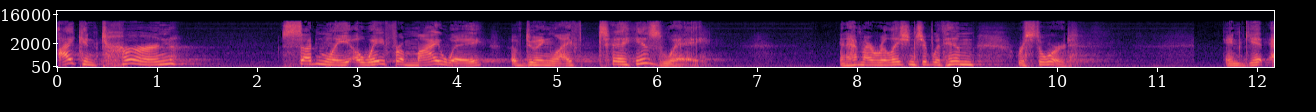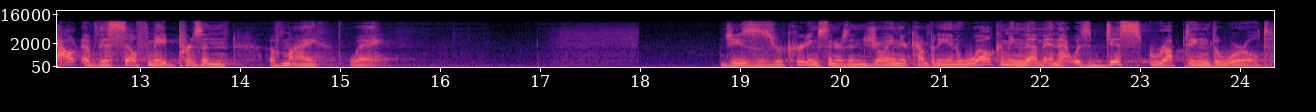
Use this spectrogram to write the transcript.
I can turn suddenly away from my way of doing life to his way and have my relationship with him restored and get out of this self made prison of my way. Jesus is recruiting sinners enjoying their company and welcoming them, and that was disrupting the world.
